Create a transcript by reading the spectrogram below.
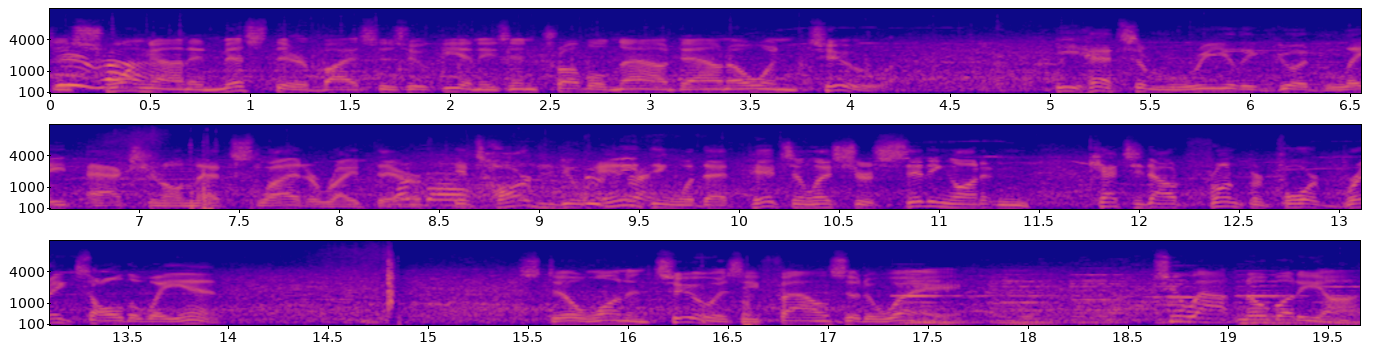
This is swung on and missed there by Suzuki, and he's in trouble now, down 0-2. He had some really good late action on that slider right there. It's hard to do anything with that pitch unless you're sitting on it and catch it out front before it breaks all the way in. Still one and two as he fouls it away. Two out, nobody on.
